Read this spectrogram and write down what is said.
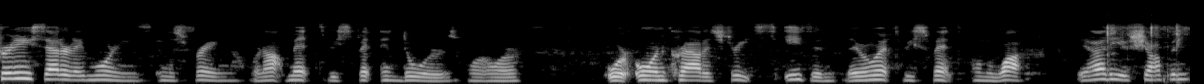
Pretty Saturday mornings in the spring were not meant to be spent indoors or, or, or on crowded streets. To Ethan, they were meant to be spent on the water. The idea of shopping,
